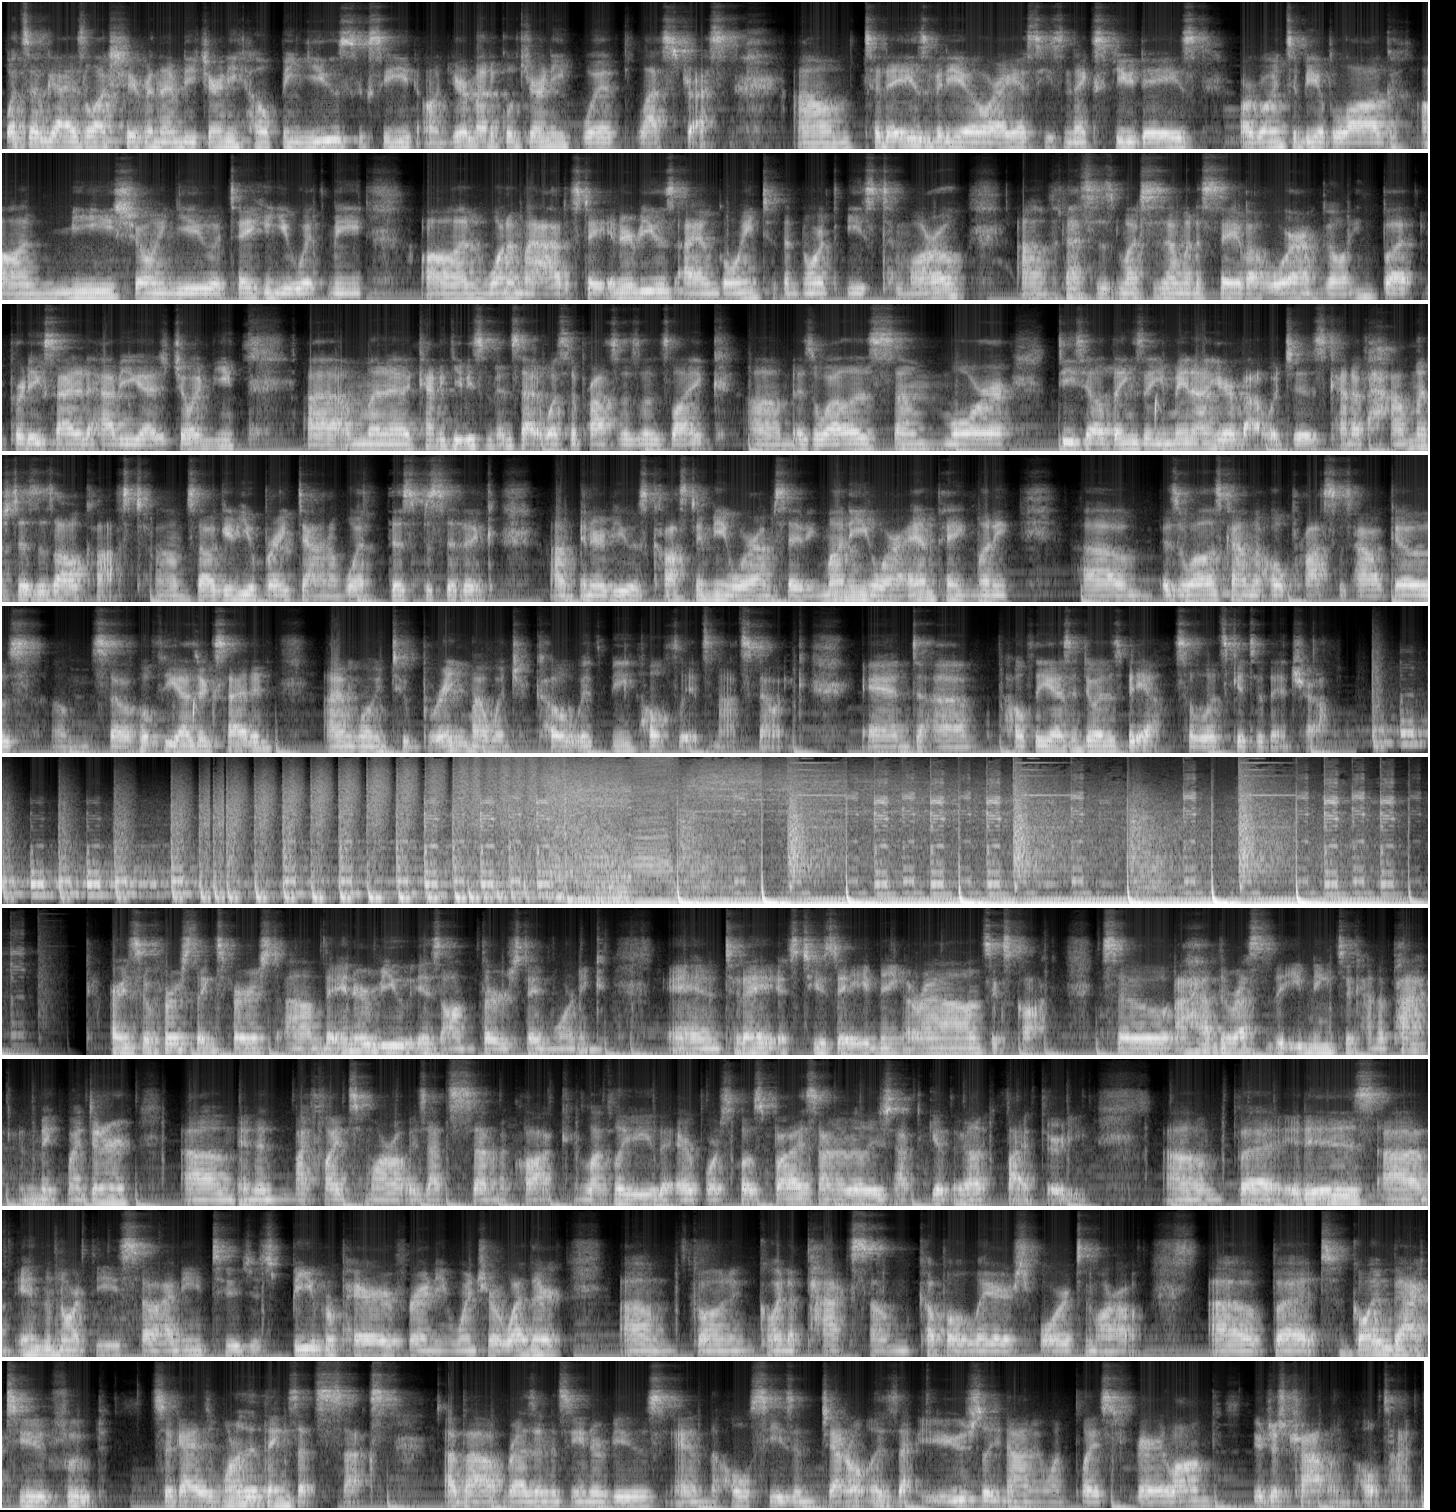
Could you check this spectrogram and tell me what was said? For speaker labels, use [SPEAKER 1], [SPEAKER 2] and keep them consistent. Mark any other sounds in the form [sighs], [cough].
[SPEAKER 1] What's up, guys? Lex here from the MD Journey, helping you succeed on your medical journey with less stress. Um, today's video, or I guess these next few days, are going to be a blog on me showing you and taking you with me on one of my out of state interviews. I am going to the Northeast tomorrow. Um, that's as much as I'm going to say about where I'm going, but I'm pretty excited to have you guys join me. Uh, I'm going to kind of give you some insight what's the process is like, um, as well as some more detailed things that you may not hear about, which is kind of how much does this all cost. Um, so I'll give you a breakdown of what this specific um, interview is costing me, where I'm saving money, where I am paying money, um, as well as kind of the whole process, how it goes. Um, so hopefully you guys are excited. I'm going to bring my winter coat with me. Hopefully it's not snowing. And um, hopefully you guys enjoy this video. So let's get to the intro. All right, so first things first, um, the interview is on Thursday morning, and today is Tuesday evening around six o'clock. So I have the rest of the evening to kind of pack and make my dinner, um, and then my flight tomorrow is at seven o'clock. And luckily, the airport's close by, so I really just have to get there at five thirty. Um, but it is um, in the Northeast, so I need to just be prepared for any winter weather. Um, going going to pack some couple of layers for tomorrow. Uh, but going back to food. So, guys, one of the things that sucks about residency interviews and the whole season in general is that you're usually not in one place for very long. You're just traveling the whole time.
